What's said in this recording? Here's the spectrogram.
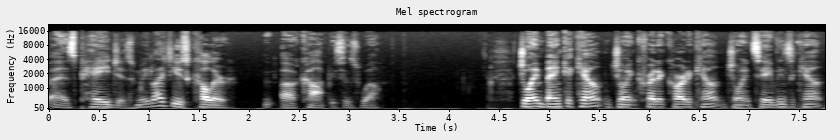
as pages. And we like to use color uh, copies as well. Joint bank account, joint credit card account, joint savings account.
